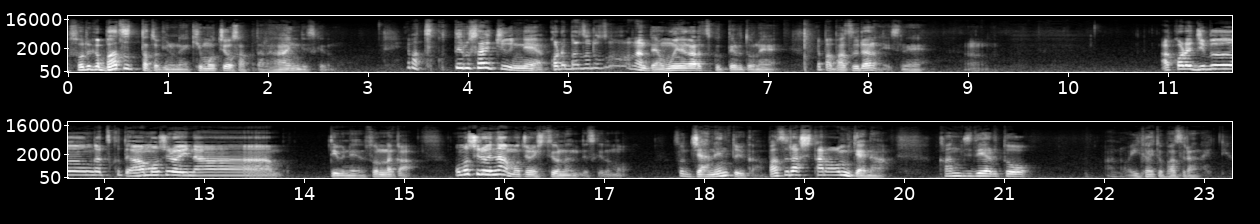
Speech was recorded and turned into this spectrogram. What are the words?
それがバズった時のね、気持ちよさったらないんですけども。やっぱ作ってる最中にね、これバズるぞーなんて思いながら作ってるとね、やっぱバズらないですね。うん。あ、これ自分が作って、あ、面白いなーっていうね、そのなんか、面白いなはもちろん必要なんですけども、その邪念というか、バズらしたろうみたいな感じでやると、あの、意外とバズらないっていう。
